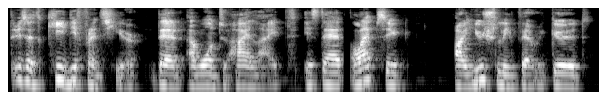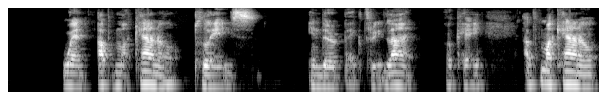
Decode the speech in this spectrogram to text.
there's a key difference here that I want to highlight is that Leipzig are usually very good when Upamecano plays in their back three line. Okay, Upamecano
